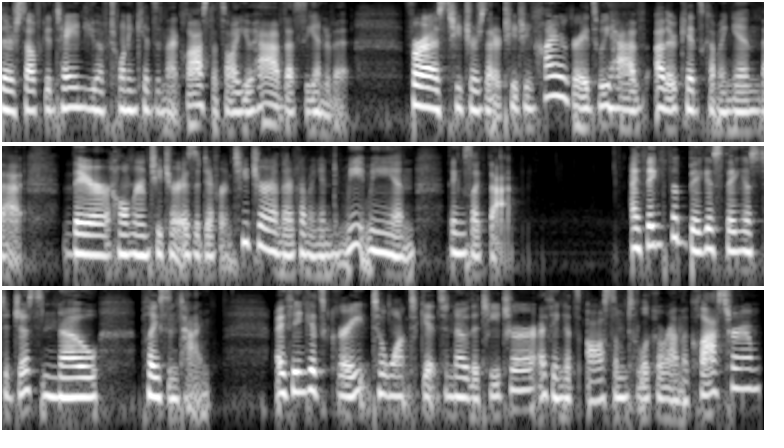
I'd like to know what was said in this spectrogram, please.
they're self contained. You have 20 kids in that class. That's all you have. That's the end of it. For us teachers that are teaching higher grades, we have other kids coming in that their homeroom teacher is a different teacher and they're coming in to meet me and things like that. I think the biggest thing is to just know place and time. I think it's great to want to get to know the teacher. I think it's awesome to look around the classroom.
